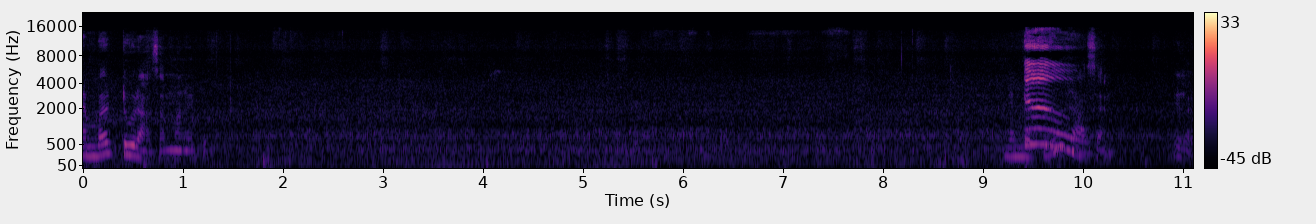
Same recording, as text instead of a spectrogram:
నెంబర్ టూ రాసాం మనం ఇప్పుడు. నెంబర్ టూ రాశాను ఇలా.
